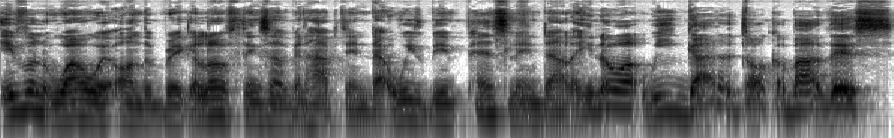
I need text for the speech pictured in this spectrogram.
even while we're on the break, a lot of things have been happening that we've been penciling down. Like, you know what? We gotta talk about this.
